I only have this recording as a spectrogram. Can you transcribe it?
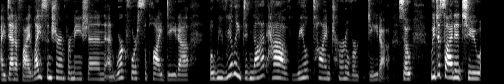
identify licensure information and workforce supply data but we really did not have real time turnover data. So we decided to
